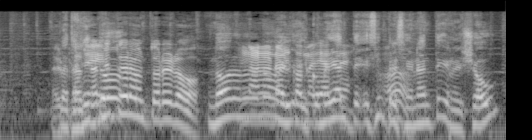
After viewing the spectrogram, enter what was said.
El Platanito- platanito era un torero. No, no, no, No, no, no, no, el, el el comediante. comediante. Es impresionante en el show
